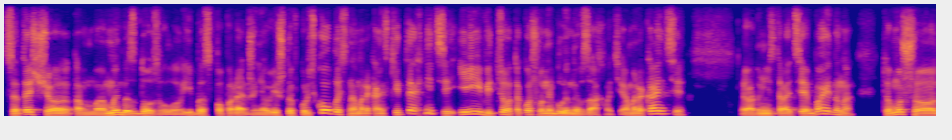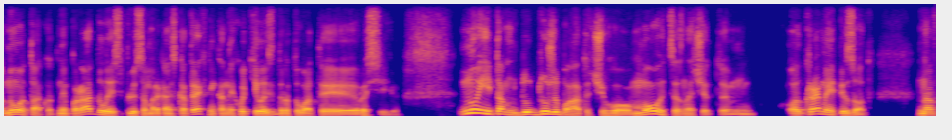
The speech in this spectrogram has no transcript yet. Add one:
Це те, що там ми без дозволу і без попередження увійшли в Курську область на американській техніці, і від цього також вони були не в захваті. Американці. Адміністрація Байдена, тому що ну отак, от не порадились, плюс американська техніка не хотілося дратувати Росію. Ну і там дуже багато чого мовиться. Значить, ем, окремий епізод на,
